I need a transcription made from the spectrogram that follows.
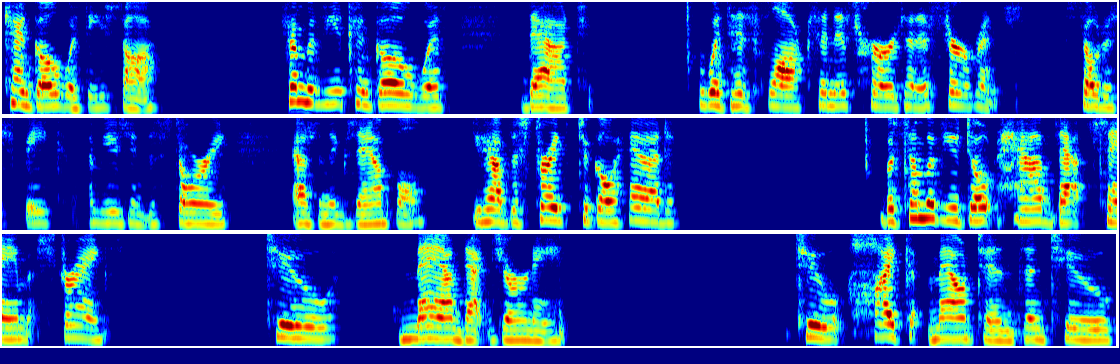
can go with Esau. Some of you can go with that, with his flocks and his herds and his servants, so to speak. I'm using the story as an example. You have the strength to go ahead, but some of you don't have that same strength to man that journey to hike mountains and to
